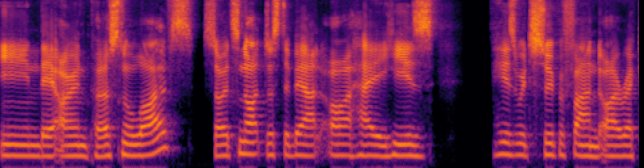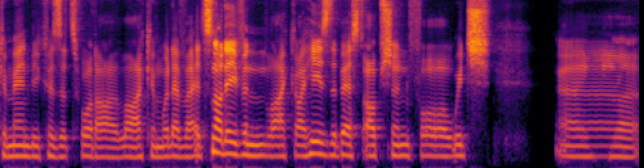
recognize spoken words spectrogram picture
in their own personal lives. So it's not just about oh hey here's here's which super fund I recommend because it's what I like and whatever. It's not even like, oh, here's the best option for which uh,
